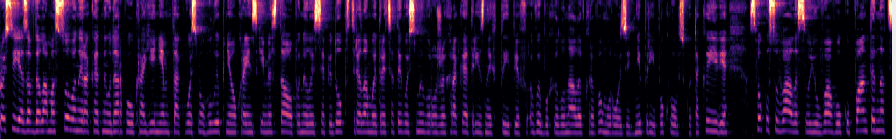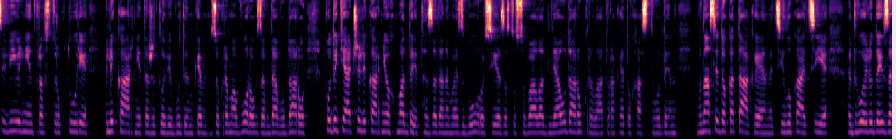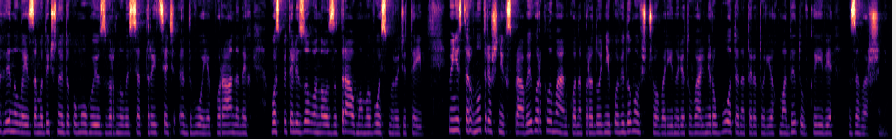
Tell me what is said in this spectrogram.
Росія завдала масований ракетний удар по Україні. Так, 8 липня українські міста опинилися під обстрілами 38 ворожих ракет різних типів. Вибухи лунали в Кривому Розі, Дніпрі, Покровську та Києві. Сфокусували свою увагу окупанти на цивільній інфраструктурі, лікарні та житлові будинки. Зокрема, ворог завдав удару по дитячій лікарні Охмадит. За даними СБУ, Росія застосувала для удару крилату ракету Х-101. Внаслідок атаки на цій локації двоє людей загинули. і За медичною допомогою звернулися 32 поранених. Госпіталізовано з травмами восьмеро дітей. Міністр внутрішніх справ Ігор Клименко напередодні повідомив, що аварійно-рятувальні роботи на території Охмадиту в Києві завершені.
